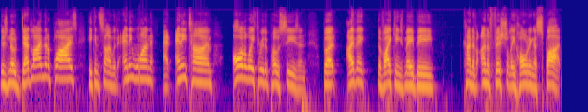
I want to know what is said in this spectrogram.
There's no deadline that applies. He can sign with anyone at any time, all the way through the postseason. But I think the Vikings may be kind of unofficially holding a spot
